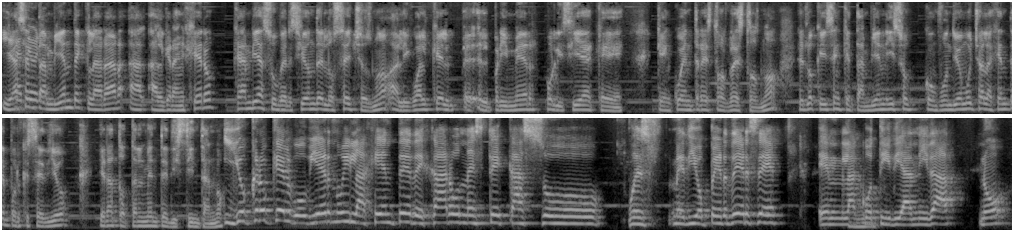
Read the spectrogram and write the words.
Y hacen también declarar al, granjero, cambia su versión de los hechos, ¿no? Al igual que el, primer policía que, que, encuentra estos restos, ¿no? Es lo que dicen que también hizo, confundió mucho a la gente porque se dio, era totalmente distinta, ¿no? Y yo creo que el gobierno y la gente dejaron este caso, pues medio perderse en la cotidianidad, ¿no?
